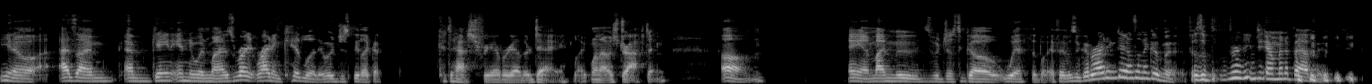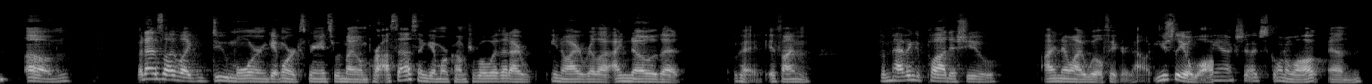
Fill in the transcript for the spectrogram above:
you know, as I'm I'm gaining into when I was write, writing Kidlit, it would just be like a catastrophe every other day, like when I was drafting. Um, and my moods would just go with the book. If it was a good writing day, I was in a good mood. If it was a writing day, I'm in a bad mood. um, but as I like do more and get more experience with my own process and get more comfortable with it, I you know I realize I know that okay, if I'm if I'm having a plot issue, I know I will figure it out. Usually a walk. Actually, I just go on a walk and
